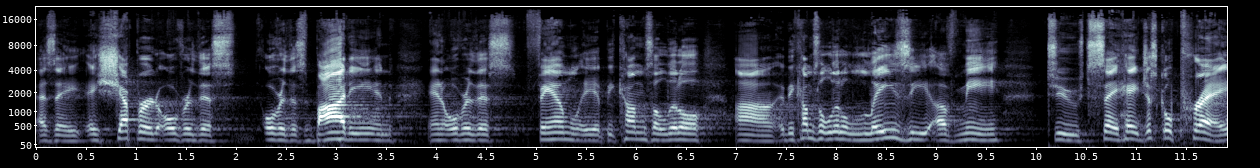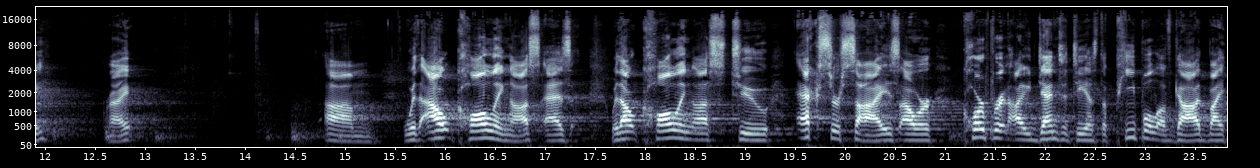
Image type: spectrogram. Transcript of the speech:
as a, a shepherd over this over this body and and over this family, it becomes a little uh, it becomes a little lazy of me to say, "Hey, just go pray," right? Um, without calling us as without calling us to exercise our corporate identity as the people of God by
